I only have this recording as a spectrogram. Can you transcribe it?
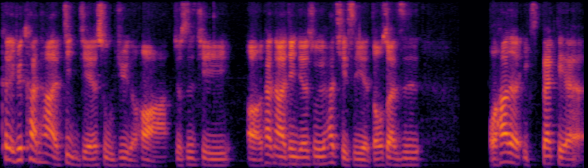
可以去看他的进阶数据的话，就是其呃看他的进阶数据，他其实也都算是，哦他的 expected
